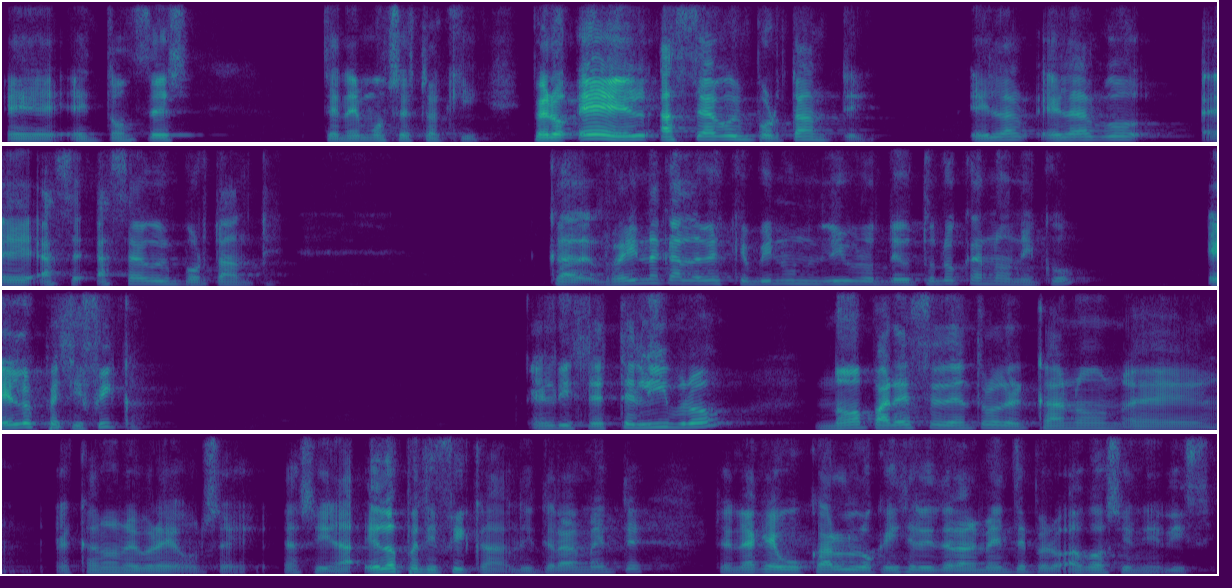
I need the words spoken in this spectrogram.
Eh, entonces, tenemos esto aquí. Pero él hace algo importante. Él, algo, hace, hace, algo importante. Cada, reina cada vez que viene un libro de autor canónico, él lo especifica. Él dice, este libro no aparece dentro del canon, eh, el canon hebreo. O sea, así, él lo especifica literalmente. Tendría que buscarlo lo que dice literalmente, pero algo así ni dice.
